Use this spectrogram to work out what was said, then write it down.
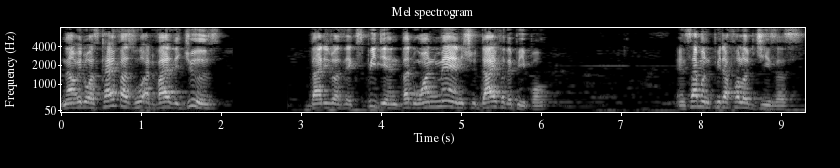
Now it was Caiaphas who advised the Jews that it was expedient that one man should die for the people. And Simon Peter followed Jesus,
